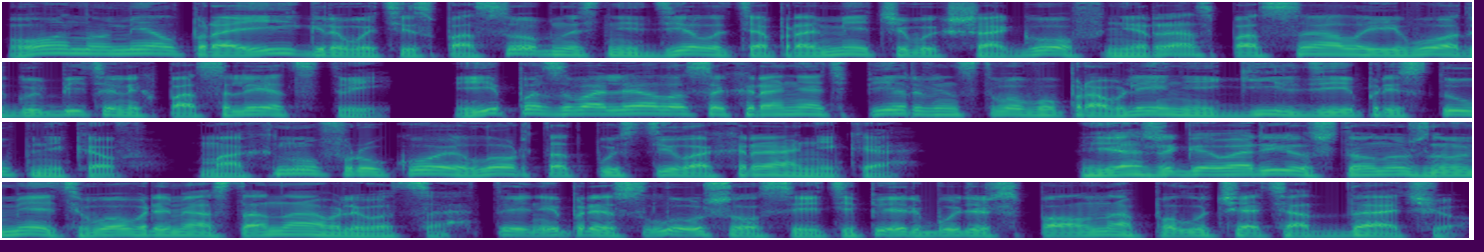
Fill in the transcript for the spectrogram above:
Он умел проигрывать, и способность не делать опрометчивых шагов не раз спасала его от губительных последствий и позволяла сохранять первенство в управлении гильдией преступников. Махнув рукой, лорд отпустил охранника. «Я же говорил, что нужно уметь вовремя останавливаться. Ты не прислушался, и теперь будешь сполна получать отдачу».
